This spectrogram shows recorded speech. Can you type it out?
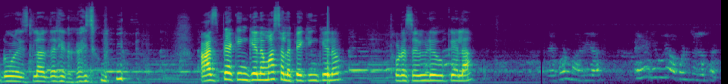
डोळेच लाल झाले का काय. आज पॅकिंग केलं मसाला पॅकिंग केलं थोडासा व्हिडिओ केला हे पण भारी आहे हे घेऊया आपण तुझ्यासाठी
